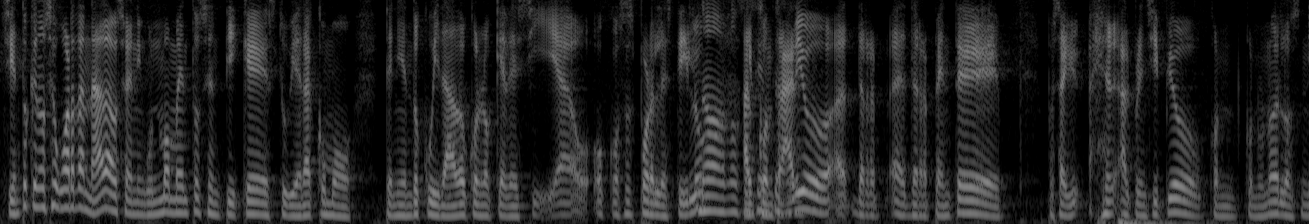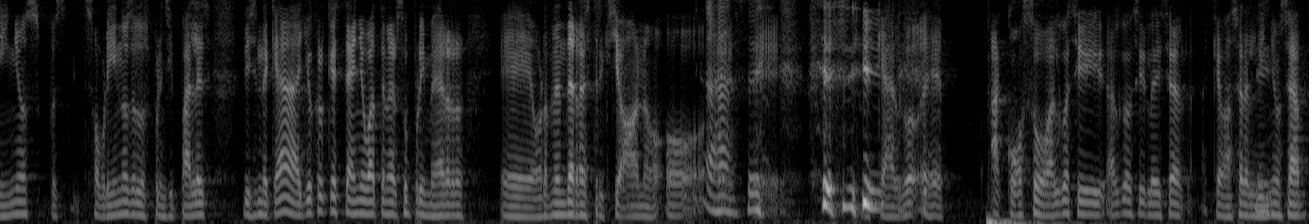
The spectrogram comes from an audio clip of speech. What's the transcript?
siento que no se guarda nada, o sea, en ningún momento sentí que estuviera como teniendo cuidado con lo que decía o, cosas por el estilo. No, no Al contrario, de, eh, de, repente, pues al principio con, con, uno de los niños, pues sobrinos de los principales, dicen de que, ah, yo creo que este año va a tener su primer eh, orden de restricción o, este, que algo... Eh, acoso algo así, algo así le dice que va a ser el niño. O sea,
